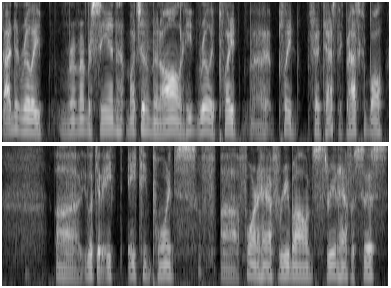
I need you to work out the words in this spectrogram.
I didn't really remember seeing much of him at all, and he really played uh, played fantastic basketball. Uh, you look at eight, 18 points, uh, four and a half rebounds, three and a half assists,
